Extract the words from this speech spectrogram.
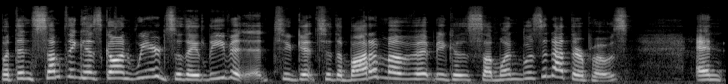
But then something has gone weird, so they leave it to get to the bottom of it because someone wasn't at their post. And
